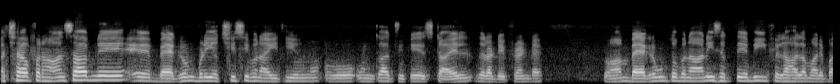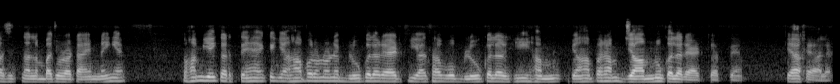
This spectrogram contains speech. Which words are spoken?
अच्छा फरहान साहब ने बैकग्राउंड बड़ी अच्छी सी बनाई थी वो, उनका चूँकि स्टाइल ज़रा डिफरेंट है तो हम बैकग्राउंड तो बना नहीं सकते, अभी फ़िलहाल हमारे पास इतना लंबा चौड़ा टाइम नहीं है तो हम ये करते हैं कि यहाँ पर उन्होंने ब्लू कलर ऐड किया था, वो ब्लू कलर ही हम, यहाँ पर हम जामनू कलर ऐड करते हैं, क्या ख्याल है?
